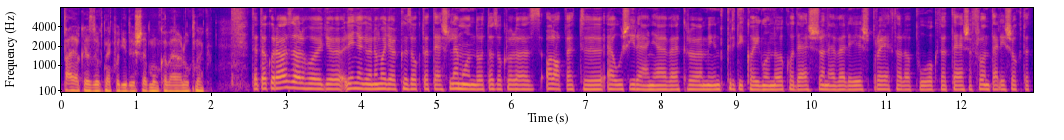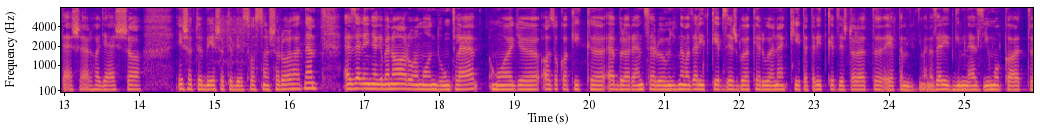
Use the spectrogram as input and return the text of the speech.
pályakezdőknek vagy idősebb munkavállalóknak. Tehát akkor azzal, hogy lényegében a magyar közoktatás lemondott azokról az alapvető EU-s irányelvekről, mint kritikai gondolkodásra nevelés, projektalapú oktatás, a frontális oktatás elhagyása, és a többi, és a többi, ezt hosszan sorolhatnám. Ezzel lényegében arról mondunk le, hogy azok, akik ebből a rendszerből mondjuk nem az elitképzésből kerülnek ki, tehát elitképzést alatt értem nyilván az elitgimnáziumokat,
